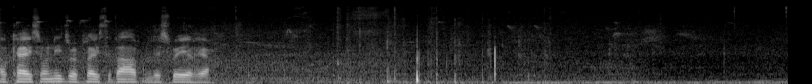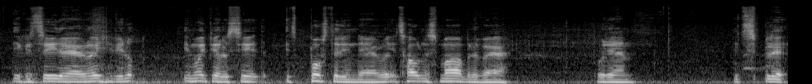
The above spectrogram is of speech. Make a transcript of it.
Okay, so I need to replace the valve on this wheel here. You can see there, right? If you look, you might be able to see it. It's busted in there, right? It's holding a small bit of air, but um, it's split.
